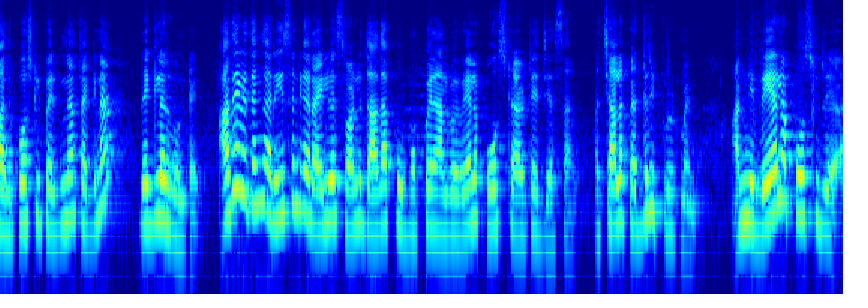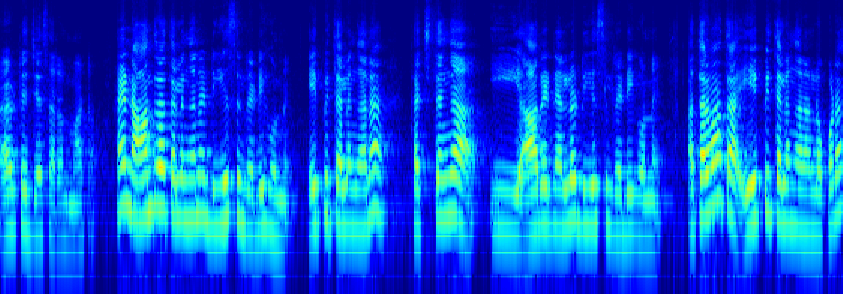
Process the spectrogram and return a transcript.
పది పోస్టులు పెరిగినా తగ్గినా రెగ్యులర్గా ఉంటాయి. అదేవిధంగా రీసెంట్గా రైల్వేస్ వాళ్ళు దాదాపు ముప్పై నలభై వేల పోస్టులు అడ్వర్టైజ్ చేశారు. అది చాలా పెద్ద రిక్రూట్మెంట్ అన్ని వేల పోస్టులు అడ్వర్టైజ్ చేశారనమాట అండ్ ఆంధ్ర తెలంగాణ డిఎస్ఎల్ రెడీగా ఉన్నాయి. ఏపీ తెలంగాణ ఖచ్చితంగా ఈ ఆరేడు నెలల్లో డిఎస్ఎల్ రెడీగా ఉన్నాయి. ఆ తర్వాత ఏపీ తెలంగాణలో కూడా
